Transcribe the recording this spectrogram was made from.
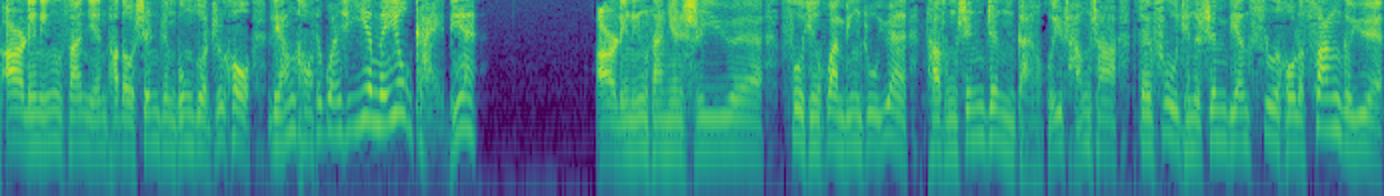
二零零三年，他到深圳工作之后，良好的关系也没有改变。二零零三年十一月，父亲患病住院，他从深圳赶回长沙，在父亲的身边伺候了三个月。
